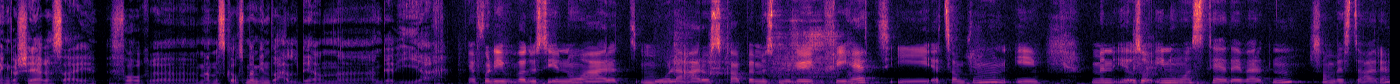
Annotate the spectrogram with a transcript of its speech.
engasjere seg for uh, mennesker som er mindre heldige enn uh, en det vi er. Ja, fordi hva du sier nå er at Målet er å skape mest mulig frihet i et samfunn. I, men også i noen steder i verden, som Vest-Sahara,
